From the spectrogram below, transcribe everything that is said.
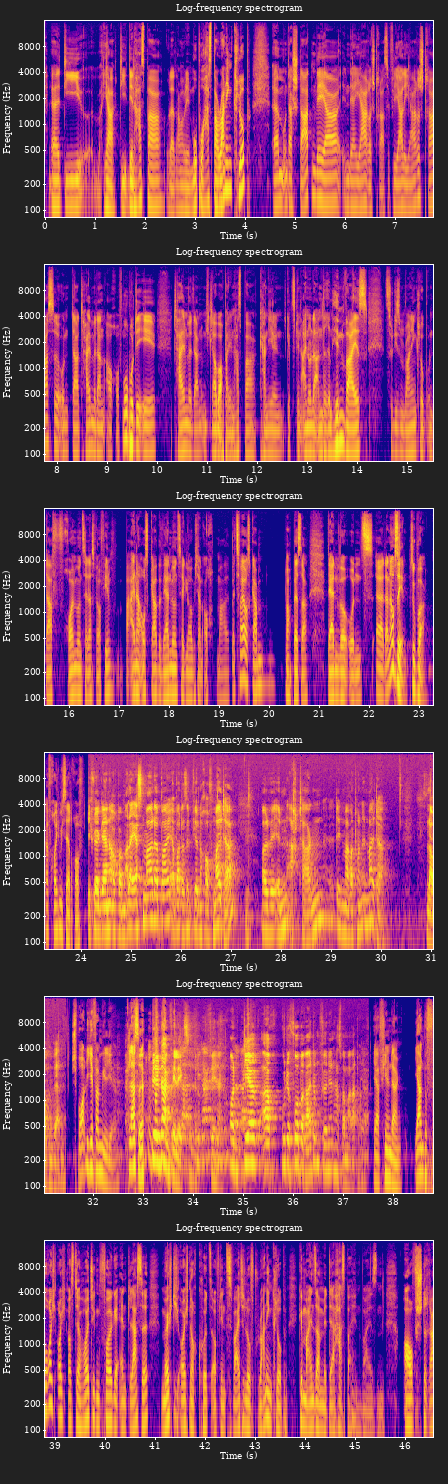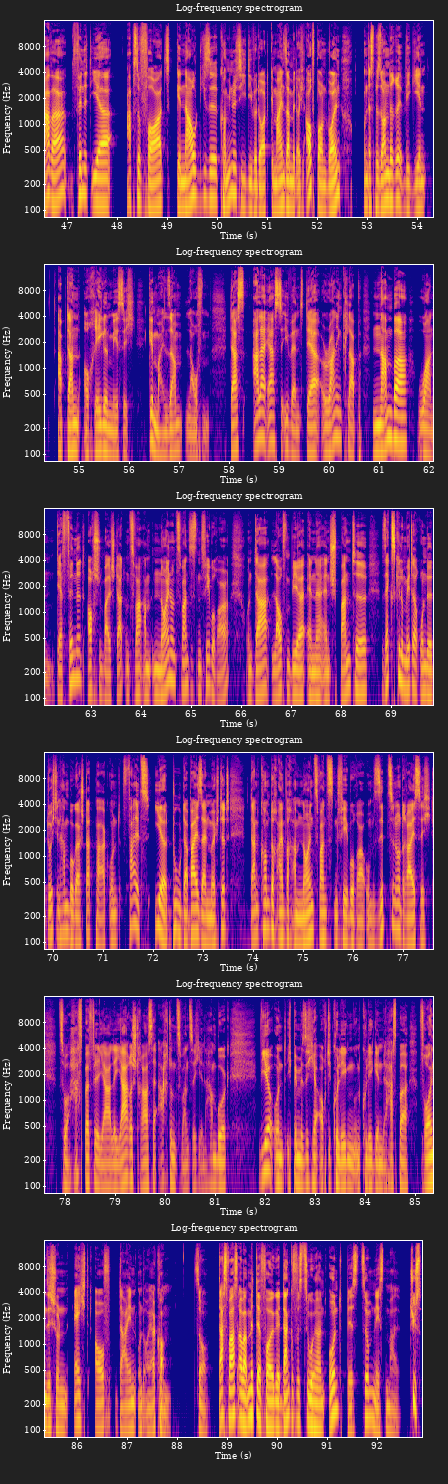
äh, die, ja, die, den Haspa oder sagen wir mal den Mopo Haspa Running Club. Ähm, und da starten wir ja in der Jahresstraße, Filiale Jahresstraße. Und da teilen wir dann auch auf mopo.de, teilen wir dann, und ich glaube auch bei den Haspa-Kanälen gibt es den den einen oder anderen Hinweis zu diesem Running Club. Und da freuen wir uns ja, dass wir auf jeden Fall bei einer Ausgabe werden wir uns ja, glaube ich, dann auch mal, bei zwei Ausgaben noch besser, werden wir uns äh, dann auch sehen. Super, da freue ich mich sehr drauf. Ich wäre gerne auch beim allerersten Mal dabei, aber da sind wir noch auf Malta, weil wir in acht Tagen den Marathon in Malta laufen werden. Sportliche Familie. Klasse. vielen Dank, Felix. Vielen Dank. Vielen Dank. Und dir auch gute Vorbereitung für den Haspa-Marathon. Ja, vielen Dank. Ja, und bevor ich euch aus der heutigen Folge entlasse, möchte ich euch noch kurz auf den Zweite Luft Running Club gemeinsam mit der Haspa hinweisen. Auf Strava findet ihr ab sofort genau diese Community, die wir dort gemeinsam mit euch aufbauen wollen. Und das Besondere, wir gehen ab dann auch regelmäßig gemeinsam laufen. Das allererste Event, der Running Club Number One, der findet auch schon bald statt und zwar am 29. Februar. Und da laufen wir eine entspannte 6 Kilometer Runde durch den Hamburger Stadtpark. Und falls ihr, du dabei sein möchtet, dann kommt doch einfach am 29. Februar um 17.30 Uhr zur Hasper-Filiale Jahresstraße 28 in Hamburg. Wir und ich bin mir sicher auch die Kollegen und Kolleginnen der Hasper freuen sich schon echt auf dein und euer Kommen. So, das war's aber mit der Folge. Danke fürs Zuhören und bis zum nächsten Mal. Tschüss.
